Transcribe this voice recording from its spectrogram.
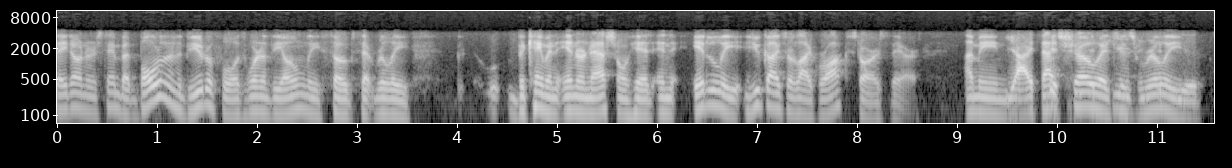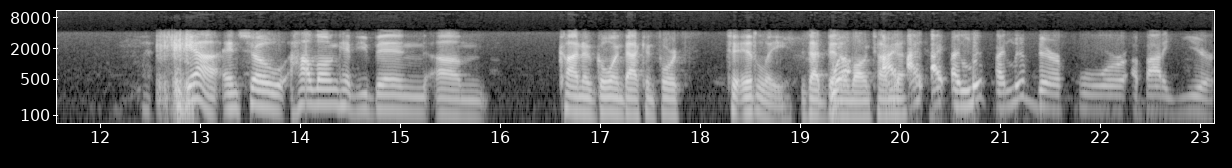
they don't understand, but Bold and the Beautiful is one of the only soaps that really became an international hit in Italy. You guys are like rock stars there. I mean, Yeah, it's, that it's, show it's has huge. just really, yeah. And so, how long have you been um, kind of going back and forth to Italy? Has that been well, a long time now? I, I, I, I lived I lived there for about a year.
